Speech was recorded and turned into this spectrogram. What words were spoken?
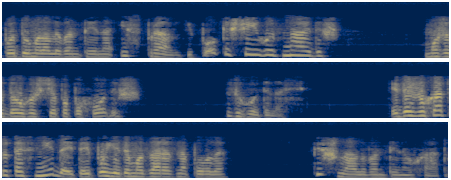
подумала Левантина, і справді, поки ще його знайдеш. Може, довго ще попоходиш? Згодилась. Ідеш у хату та снідайте і поїдемо зараз на поле. Пішла Левантина в хату.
